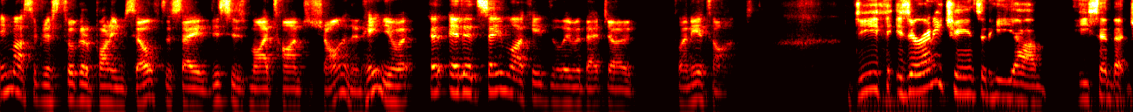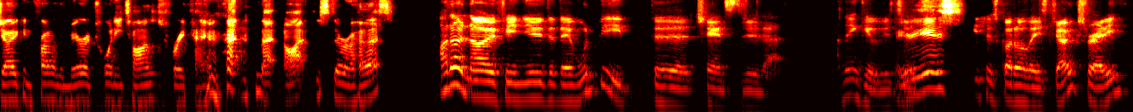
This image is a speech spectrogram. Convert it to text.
he must have just took it upon himself to say this is my time to shine, and he knew it. It, it had seemed like he delivered that joke plenty of times. Do you? Th- is there any chance that he um he said that joke in front of the mirror twenty times before he came that, that night just to rehearse? I don't know if he knew that there would be the chance to do that. I think it was just, he is. He just got all these jokes ready.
